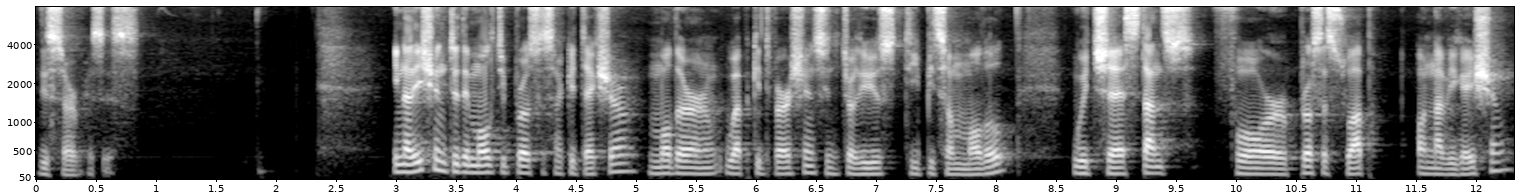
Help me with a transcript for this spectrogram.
these services. In addition to the multi-process architecture, modern WebKit versions introduce the PSON model, which uh, stands for process swap on navigation.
